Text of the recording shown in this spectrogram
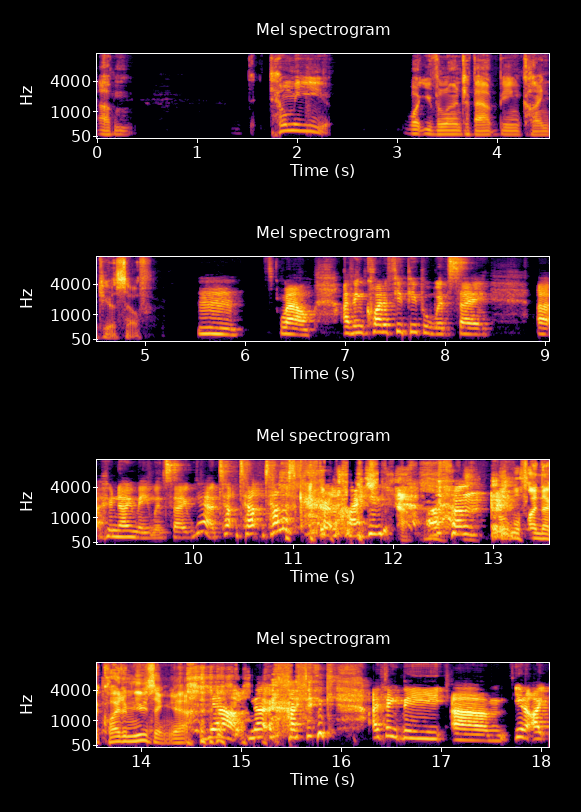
Um, tell me what you've learned about being kind to yourself. Mm. Well, I think quite a few people would say uh, who know me would say, "Yeah, t- t- tell us, Caroline." um, we'll find that quite amusing. Yeah. yeah. No, I think I think the um, you know I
